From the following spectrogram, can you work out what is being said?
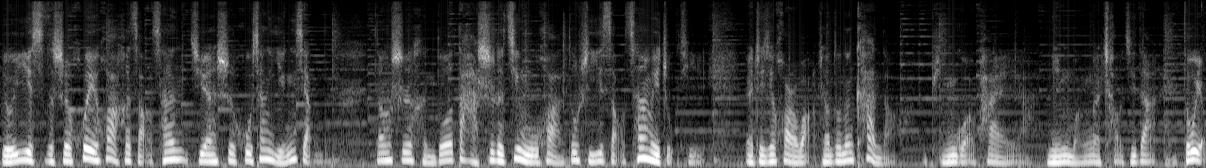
有意思的是，绘画和早餐居然是互相影响的。当时很多大师的静物画都是以早餐为主题，呃，这些画网上都能看到，苹果派呀、柠檬啊、炒鸡蛋都有。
